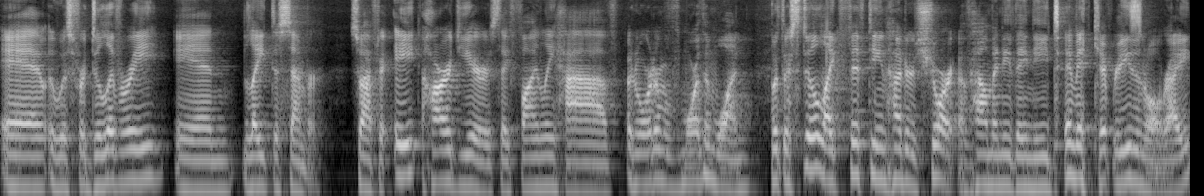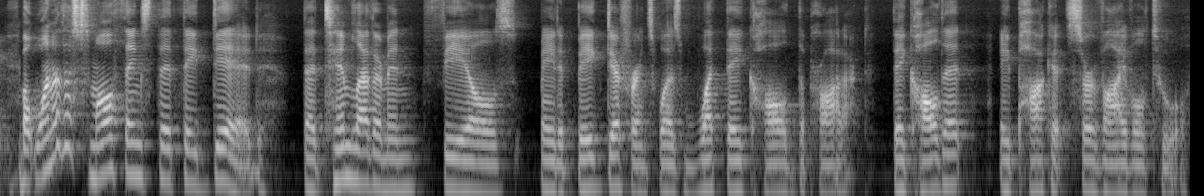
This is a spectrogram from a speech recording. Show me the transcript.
And it was for delivery in late December. So after eight hard years, they finally have an order of more than one, but they're still like 1,500 short of how many they need to make it reasonable, right? But one of the small things that they did that Tim Leatherman feels made a big difference was what they called the product. They called it a pocket survival tool.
